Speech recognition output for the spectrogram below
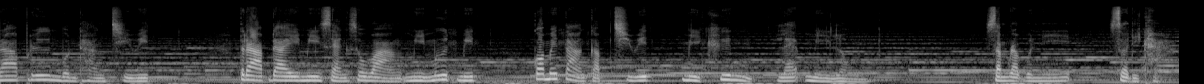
ราบรื่นบนทางชีวิต ตราบใดมีแสงสว่างมีมืดมิด ก็ไม่ต่างกับชีวิตมีขึ้นและมีลงสำหรับวันนี้ สวัสดีค่ะ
